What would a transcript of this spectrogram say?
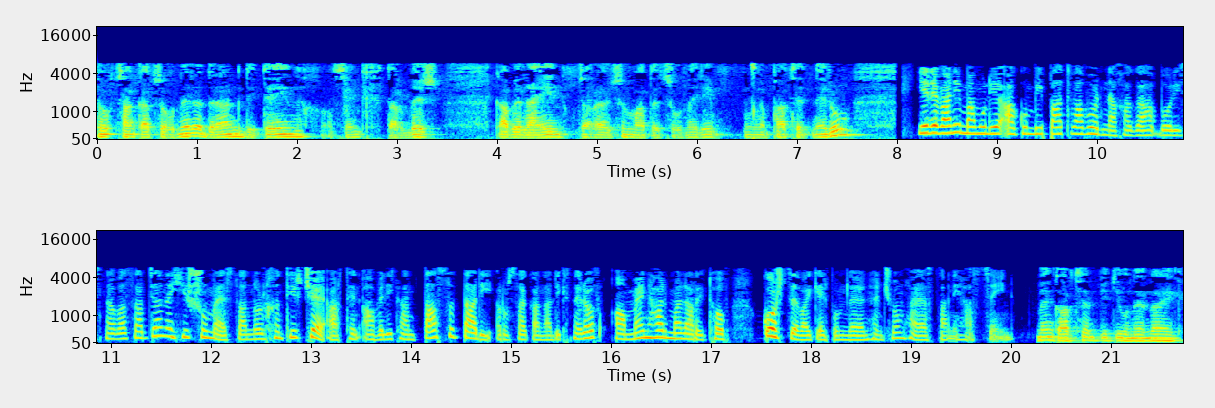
թող ցանկացողները դրանք դիտեին, ասենք, տարբեր կաբելային ծառայություն մատեցողների փաթեթներում Երևանի մամուլի ակումբի պատվավոր նախագահ Բորիս Նավասարդյանը հիշում է, սա նոր խնդիր չէ, արդեն ավելի քան 10 տարի ռուսական ալիքներով ամեն հարմար առիթով կոշտ ձևակերպումներ են հնչում Հայաստանի հասցեին։ մենք արդեն պիտի ունենայինք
